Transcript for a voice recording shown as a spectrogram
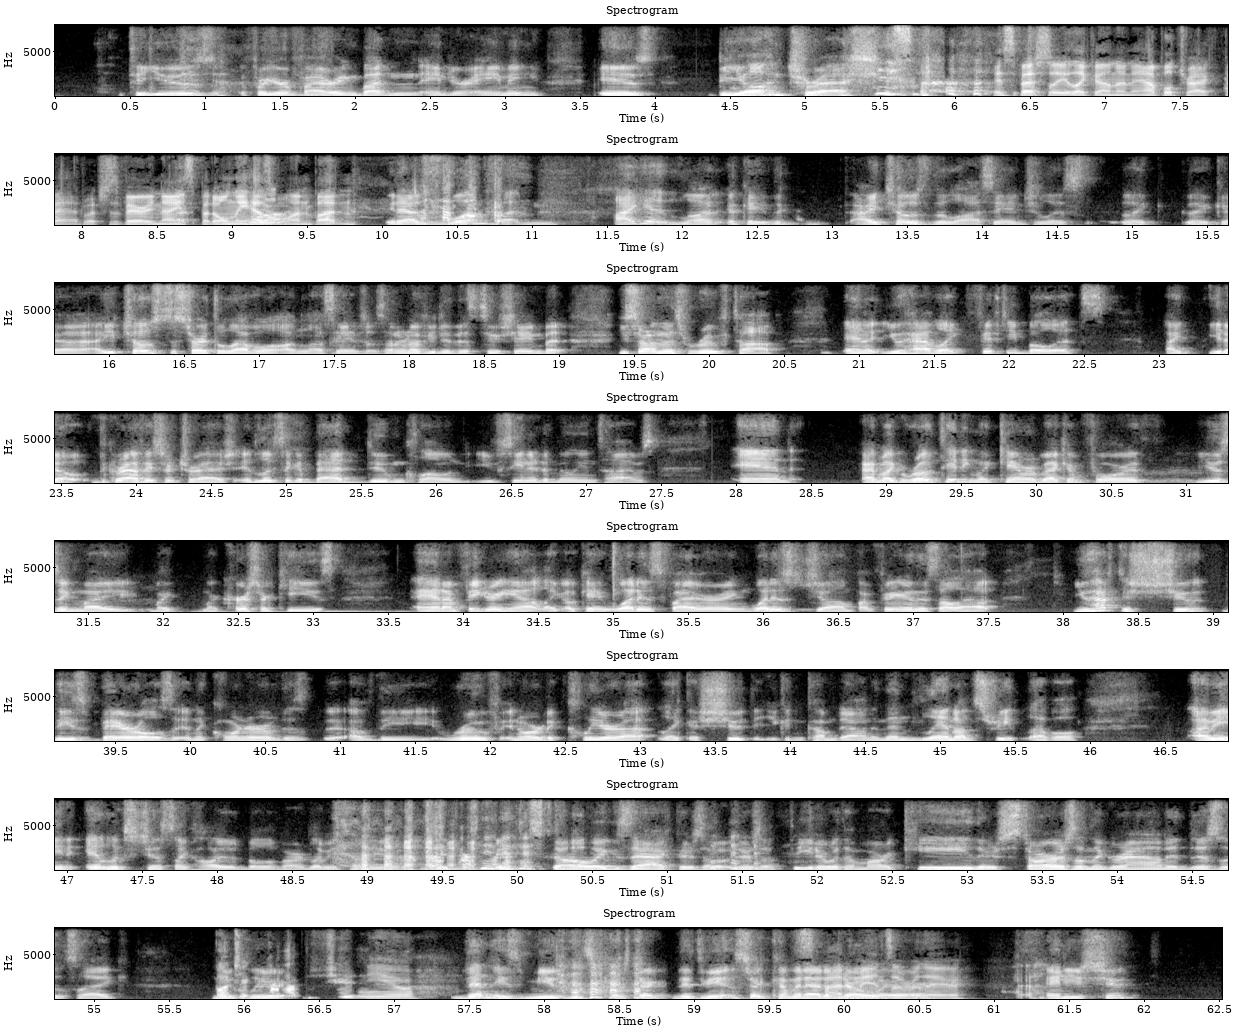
to use for your firing button and your aiming, is beyond trash. especially like on an Apple trackpad, which is very nice, but only has Well- one button. It has one button. I get lo- okay. The, I chose the Los Angeles like like uh, I chose to start the level on Los Angeles. I don't know if you did this too, Shane, but you start on this rooftop and you have like 50 bullets. I you know the graphics are trash. It looks like a bad Doom clone. You've seen it a million times, and I'm like rotating my camera back and forth using my my my cursor keys, and I'm figuring out like okay, what is firing? What is jump? I'm figuring this all out you have to shoot these barrels in the corner of the of the roof in order to clear up like a chute that you can come down and then land on street level. I mean, it looks just like Hollywood Boulevard. Let me tell you, it's, it's so exact. There's a there's a theater with a marquee. There's stars on the ground. It just looks like Bunch nuclear. of cops shooting you. Then these mutants start. These mutants start coming out of Spider Man's nowhere over there. and you shoot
